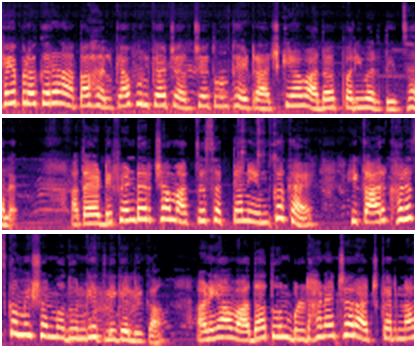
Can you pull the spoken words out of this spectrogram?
हे प्रकरण आता हलक्या फुलक्या चर्चेतून थेट राजकीय वादात परिवर्तित झालंय. आता या डिफेंडरच्या मागचं सत्य नेमकं काय? ही कार खरंच कमिशनमधून घेतली गेली का? आणि या वादातून बुलढाण्याच्या राजकारणात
